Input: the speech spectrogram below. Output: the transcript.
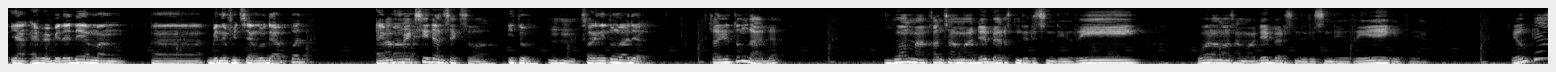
yang FVB tadi emang eh, benefits yang lu dapet emang afeksi dan seksual itu Mhm. selain itu nggak ada Selain itu nggak ada. Gua makan sama dia bayar sendiri sendiri. Gua nonton sama dia bayar sendiri sendiri gitu ya. Ya udah.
